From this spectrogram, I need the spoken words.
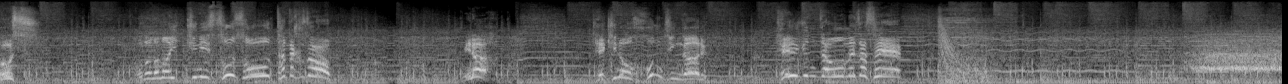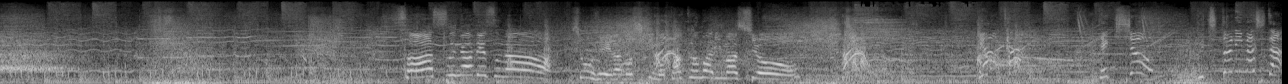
よし。このまま一気に曹操を叩くぞ。皆敵の本陣がある。帝軍山を目指せ。さすがですな。将兵らの士気も高まりましょう。っ敵将討ち取りました。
